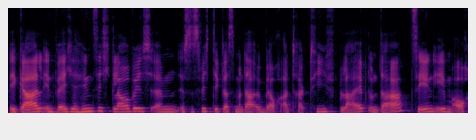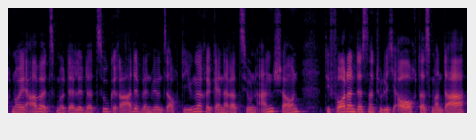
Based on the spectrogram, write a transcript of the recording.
Egal in welcher Hinsicht, glaube ich, ähm, ist es wichtig, dass man da irgendwie auch attraktiv bleibt. Und da zählen eben auch neue Arbeitsmodelle dazu, gerade wenn wir uns auch die jüngere Generation anschauen. Die fordern das natürlich auch, dass man da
